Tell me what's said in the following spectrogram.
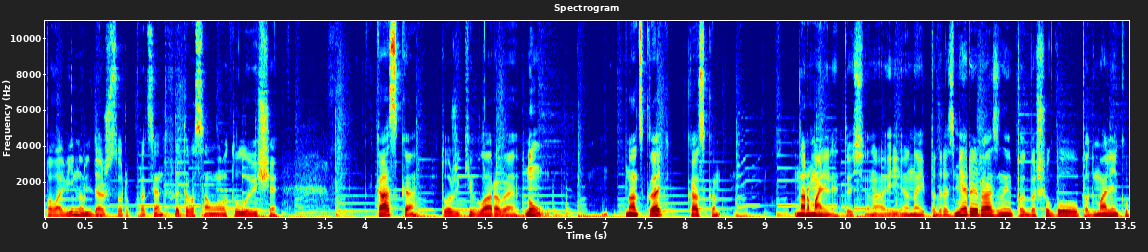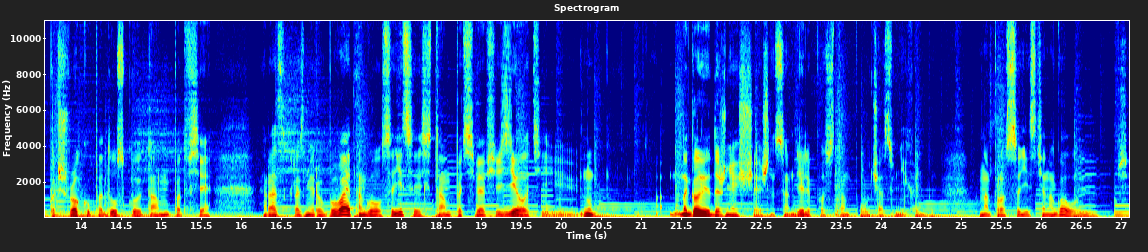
половину или даже 40% этого самого туловища. Каска тоже кевларовая. Ну, надо сказать, каска нормальная. То есть она и, она и под размеры разные, под большую голову, под маленькую, под широкую, под узкую, там под все разных размеров бывает. На голову садится, если там под себя все сделать. И, ну, на голове даже не ощущаешь, на самом деле, после там получаса в ней ходьбы. Она просто садится тебе на голову и все.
